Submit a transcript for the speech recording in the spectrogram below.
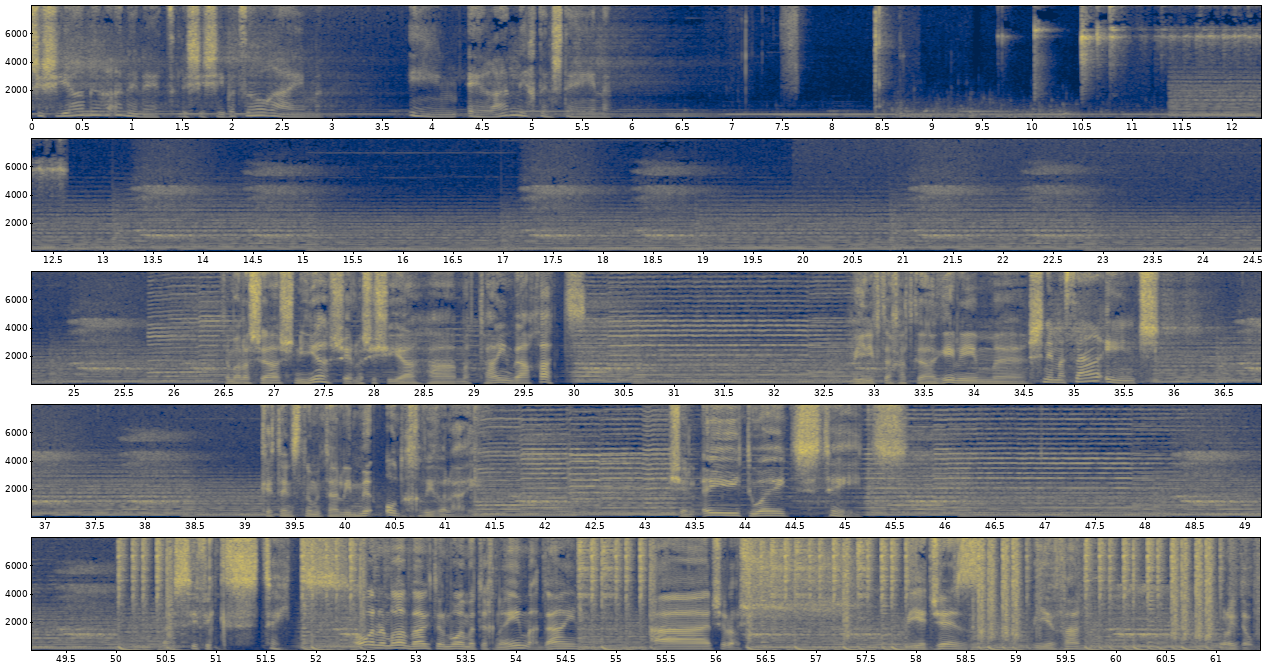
השישייה המרעננת לשישי בצהריים עם ערן ליכטנשטיין. גם על השעה השנייה של השישייה ה-201. והיא נפתחת כרגיל עם... אה, 12 אינץ'. קטע אינסטרומנטלי מאוד חביב עליי, של 8-8 States. פסיפיק סטייטס. אורן עמרם ואריק תלמור הם הטכנאים, עדיין. עד שלוש. ויהיה ג'אז, ויהיה ואן, לא לדאוג.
